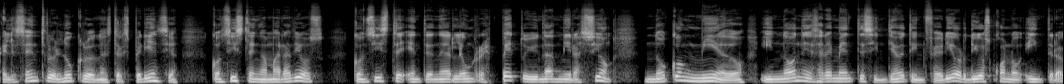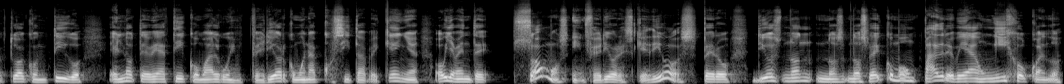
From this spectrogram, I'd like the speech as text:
El centro, el núcleo de nuestra experiencia consiste en amar a Dios, consiste en tenerle un respeto y una admiración, no con miedo y no necesariamente sintiéndote inferior. Dios cuando interactúa contigo, Él no te ve a ti como algo inferior, como una cosita pequeña. Obviamente somos inferiores que Dios, pero Dios no nos, ve como un padre ve a un hijo cuando,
